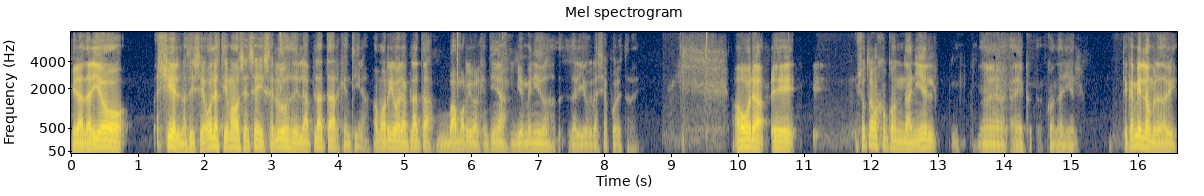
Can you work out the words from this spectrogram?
mira, Darío Shiel nos dice, hola estimado Sensei, saludos de La Plata, Argentina. Vamos arriba a La Plata, vamos arriba a Argentina. Bienvenido, Darío, gracias por estar ahí. Ahora, eh, yo trabajo con Daniel, eh, eh, con Daniel. Te cambié el nombre, David.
